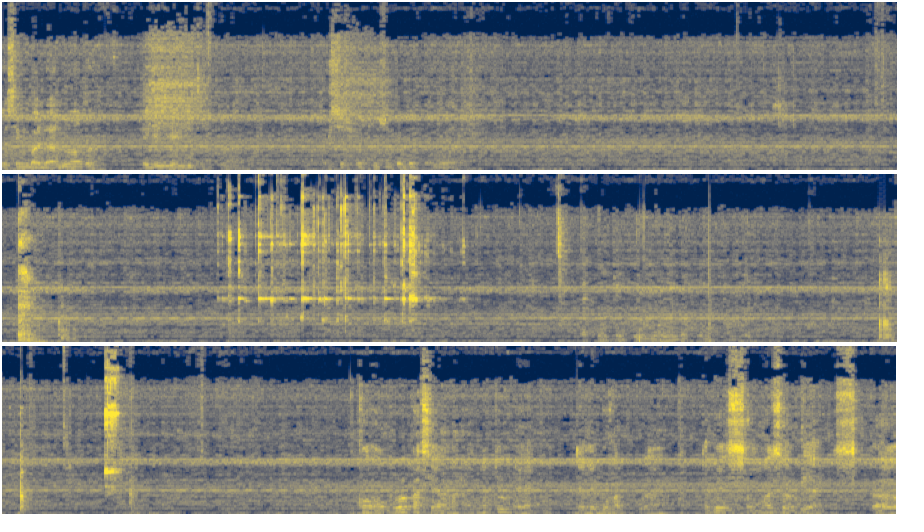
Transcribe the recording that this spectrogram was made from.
Ngasih badan lu apa? Kayak gini kayak gitu. Persis banget gue suka banget sama Eh, kalau gue kasih arahannya tuh kayak dari bokap gue tapi semua sebiar kalau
